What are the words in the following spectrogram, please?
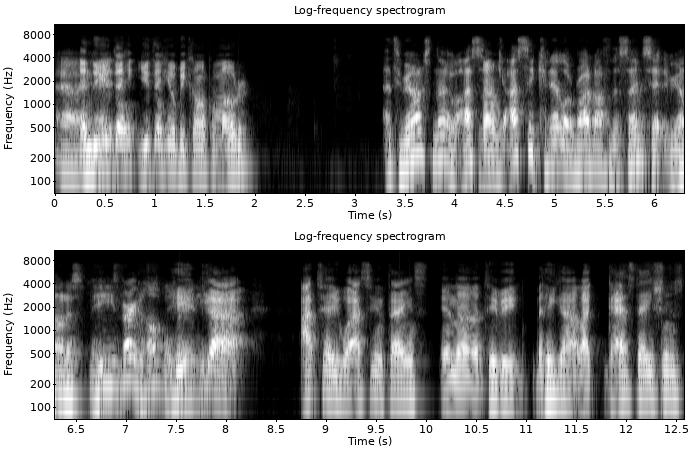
Uh, And do you think you think he'll become a promoter? Uh, to be honest, no. I see No? I see Canelo riding off in the sunset. To be honest, he's very humble. He man. He got. I tell you what, I seen things in uh, TV that he got like gas stations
